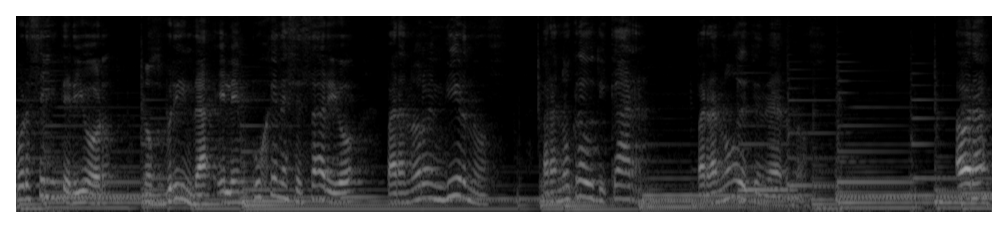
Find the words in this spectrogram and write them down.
fuerza interior nos brinda el empuje necesario para no rendirnos, para no claudicar, para no detenernos. Ahora,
